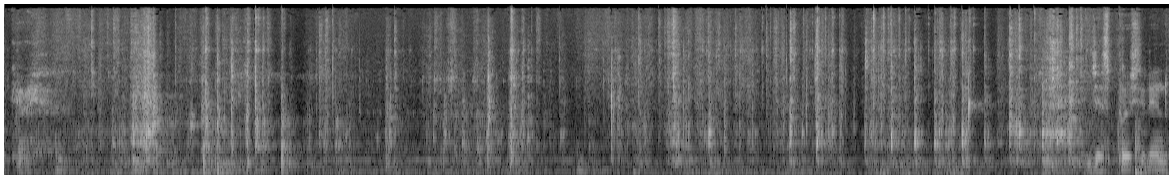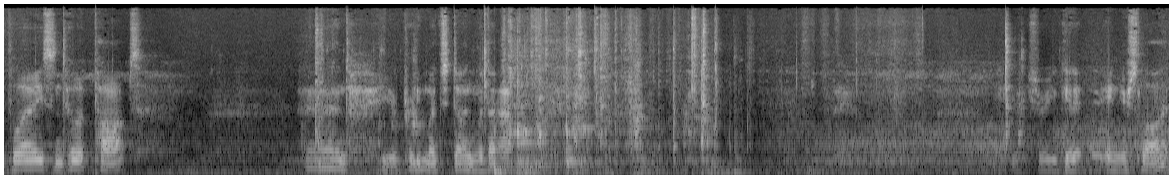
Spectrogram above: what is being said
Okay. Just push it into place until it pops. And you're pretty much done with that. Make sure you get it in your slot.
